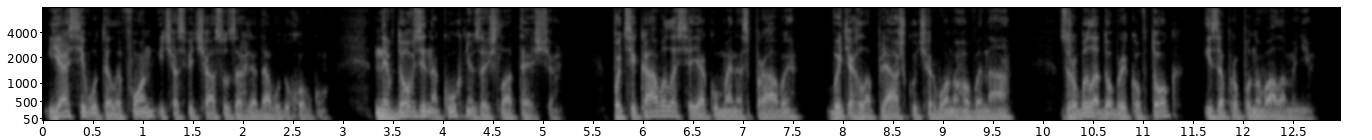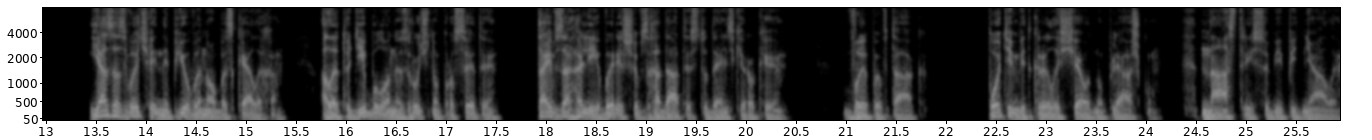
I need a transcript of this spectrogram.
Я сів у телефон і час від часу заглядав у духовку. Невдовзі на кухню зайшла теща. Поцікавилася, як у мене справи, витягла пляшку червоного вина, зробила добрий ковток і запропонувала мені. Я зазвичай не п'ю вино без келиха, але тоді було незручно просити, та й взагалі вирішив згадати студентські роки. Випив так. Потім відкрили ще одну пляшку. Настрій собі підняли.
